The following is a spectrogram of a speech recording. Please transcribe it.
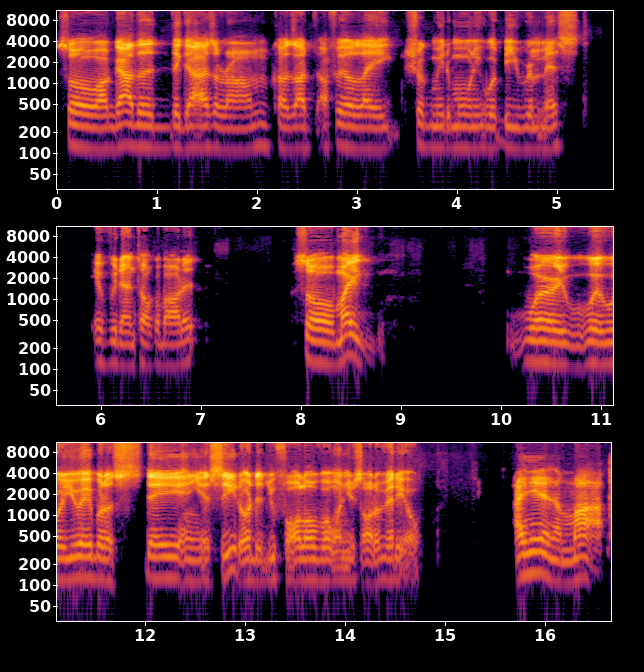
So I gathered the guys around because I, I feel like Shook Me the Mooney would be remiss if we didn't talk about it. So, Mike, were, were were you able to stay in your seat, or did you fall over when you saw the video? I needed a mop.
